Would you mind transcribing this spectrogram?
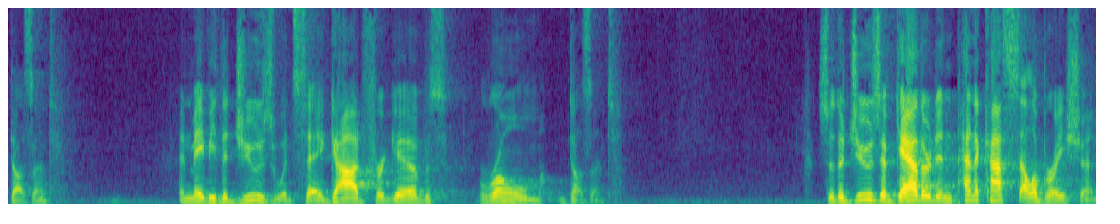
doesn't. And maybe the Jews would say, God forgives, Rome doesn't. So the Jews have gathered in Pentecost celebration,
